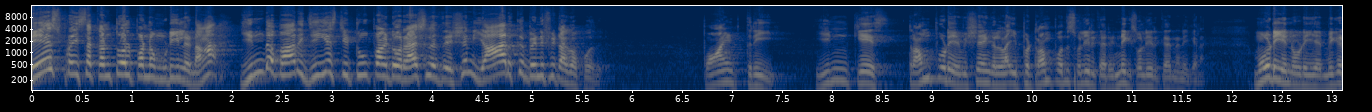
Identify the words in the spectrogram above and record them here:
base பிரைஸை கண்ட்ரோல் பண்ண முடியலனா இந்த மாதிரி GST two point o rationalisation யாருக்கு பெனிஃபிட் ஆக போகுது? பாயிண்ட் த்ரீ இன் கேஸ் ட்ரம்ப்புடைய விஷயங்கள்லாம் இப்போ ட்ரம்ப் வந்து சொல்லியிருக்காரு இன்னைக்கு சொல்லியிருக்காருன்னு நினைக்கிறேன். மோடி என்னுடைய மிக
